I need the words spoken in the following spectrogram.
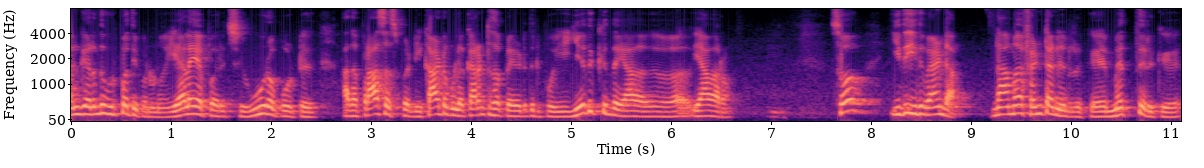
அங்கேருந்து உற்பத்தி பண்ணணும். இலையை பறித்து ஊற போட்டு அதை ப்ராசஸ் பண்ணி காட்டுக்குள்ளே கரண்ட் சப்ளை எடுத்துகிட்டு போய் எதுக்கு இந்த வியா- வியாபாரம்? ஸோ இது இது வேண்டாம். நாம் ஃபென்டனில் இருக்குது மெத் இருக்குது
